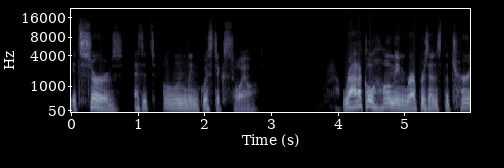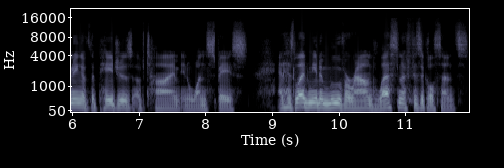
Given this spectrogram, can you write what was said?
it serves as its own linguistic soil. Radical homing represents the turning of the pages of time in one space and has led me to move around less in a physical sense,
